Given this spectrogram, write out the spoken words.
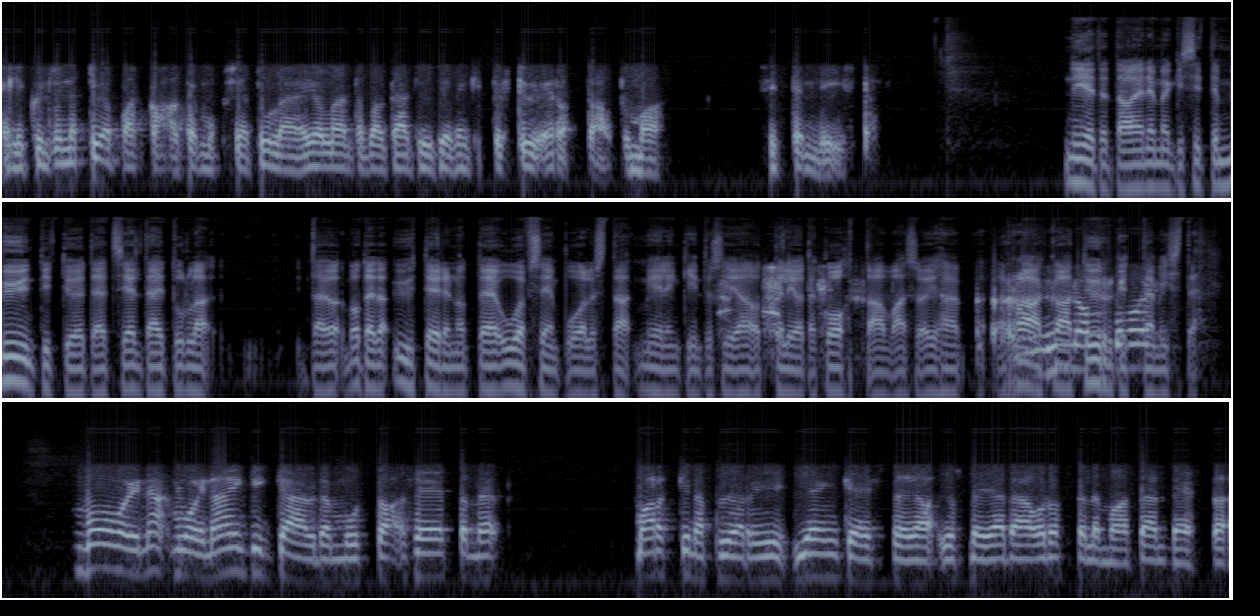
Eli kyllä sinne työpaikkahakemuksia tulee ja jollain tavalla täytyy tietenkin pystyä erottautumaan sitten niistä. Niin, että tämä on enemmänkin sitten myyntityötä, että sieltä ei tulla tai oteta yhteydenottoja UFCn puolesta mielenkiintoisia ottelijoita kohtaan, vaan se on ihan raakaa no, tyrkyttämistä. Voi, voi, nä, voi näinkin käydä, mutta se, että me markkina pyörii Jenkeissä ja jos me jäädään odottelemaan tänne, että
